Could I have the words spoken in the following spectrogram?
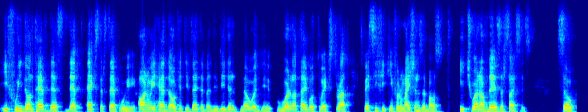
if we don't have this that extra step, we only had the objective data, but you didn't know what you were not able to extract specific informations about each one of the exercises. So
